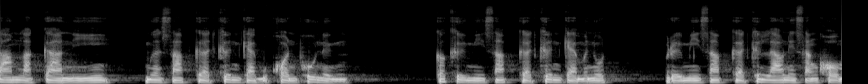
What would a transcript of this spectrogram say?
ตามหลักการนี้เมื่อทรัพย์เกิดขึ้นแก่บุคคลผู้หนึ่ง ก็คือมีทรัพย์เกิดขึ้นแก่มนุษย์ หรือมีทรัพย์เกิดขึ้นแล้วในสังคม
